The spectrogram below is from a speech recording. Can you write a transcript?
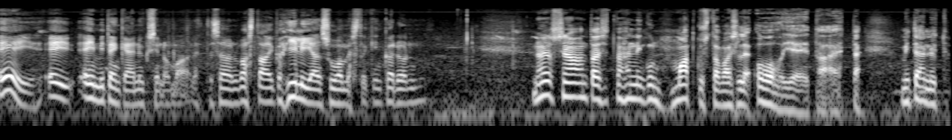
Ei, ei, ei mitenkään yksinomaan. Että se on vasta aika hiljan Suomestakin kadonnut. No jos sinä antaisit vähän niin kuin matkustavaisille ohjeita, että mitä nyt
